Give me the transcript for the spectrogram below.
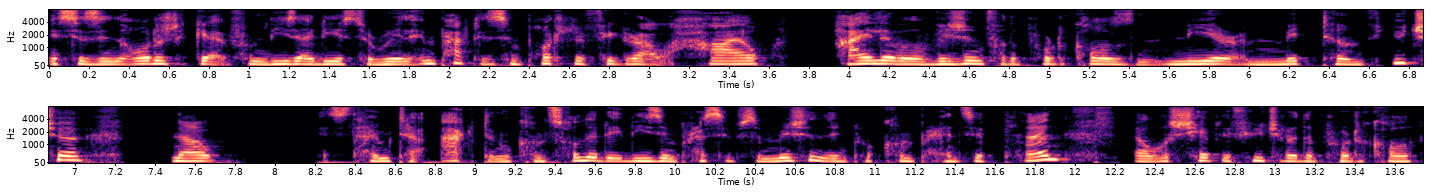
It says in order to get from these ideas to real impact, it's important to figure out how high level vision for the protocol's near and mid-term future. Now, it's time to act and consolidate these impressive submissions into a comprehensive plan that will shape the future of the protocol.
